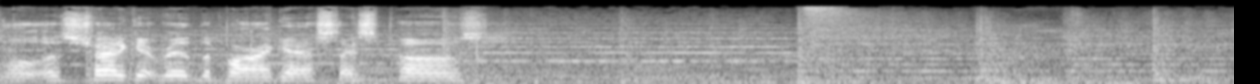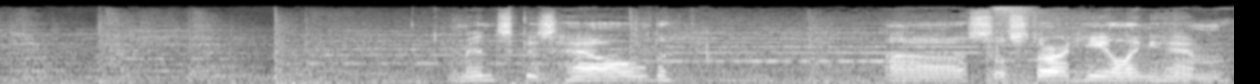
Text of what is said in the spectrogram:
Well, let's try to get rid of the Barghest, I suppose. Minsc is held. Uh, so start healing him.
